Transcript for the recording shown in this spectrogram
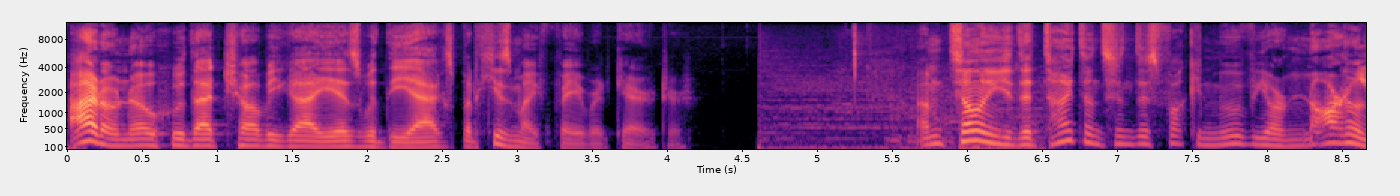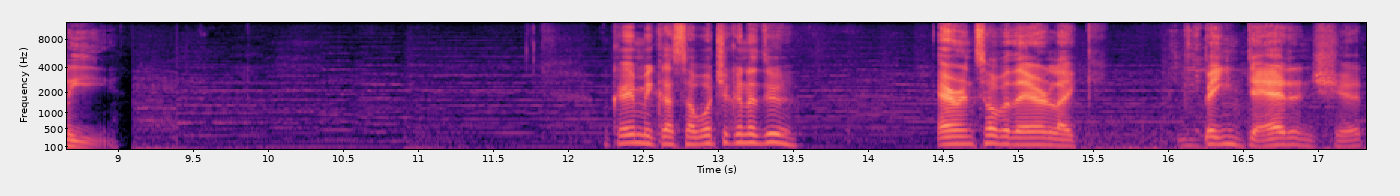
I don't know who that chubby guy is with the axe, but he's my favorite character. I'm telling you, the Titans in this fucking movie are gnarly. Okay, Mikasa, what you gonna do? Eren's over there, like, being dead and shit.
